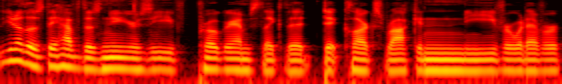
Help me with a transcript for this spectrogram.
you know, those they have those New Year's Eve programs like the Dick Clark's Rockin' Eve or whatever.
